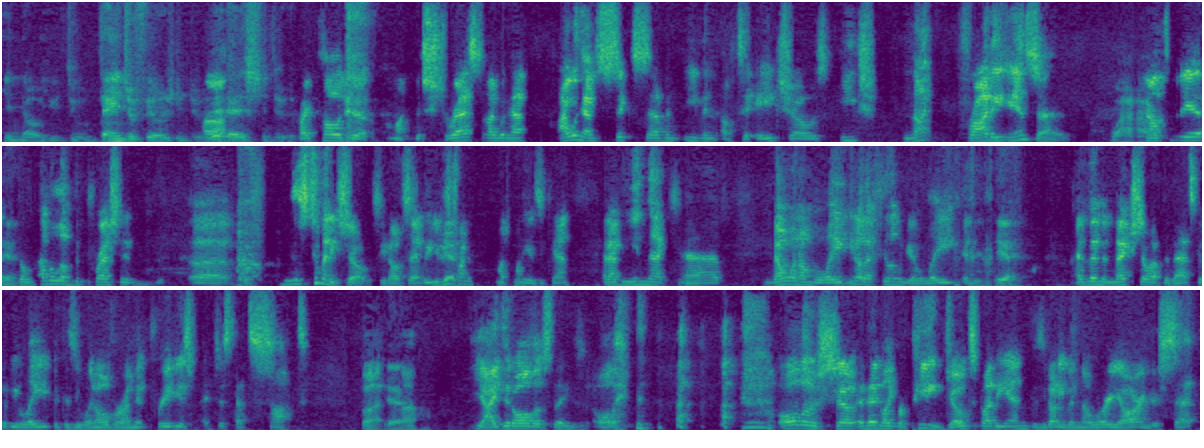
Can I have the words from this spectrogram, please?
you know, you do Dangerfields, you do Uh, this, you do. If I told you oh my, the stress I would have, I would have six, seven, even up to eight shows each night, Friday and Saturday. Wow. And I'll tell you, Yeah. the level of depression, uh, there's too many shows, you know what I'm saying? But you're just Yeah. trying to make as much money as you can. And I'd be in that cab, knowing I'm late. You know that feeling when you're late and Yeah. and then the next show after that's going to be late because you went over on it previous. It just that sucked. But Yeah. uh, yeah, I did all those things, all all those shows, and then like repeating jokes by the end because you don't even know where you are in your set.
